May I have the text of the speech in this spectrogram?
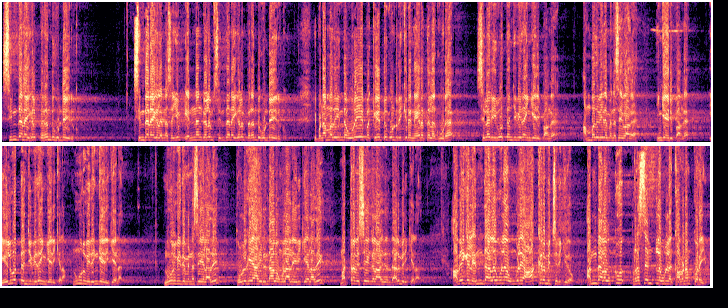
சிந்தனைகள் பிறந்து கொண்டே இருக்கும். சிந்தனைகள் என்ன செய்யும்? எண்ணங்களும் சிந்தனைகளும் பிறந்து கொண்டே இருக்கும். இப்ப நமது இந்த உரையை இப்ப கேட்டுக்கொண்டிருக்கிற நேரத்தில் கூட சிலர் இருபத்தஞ்சு வீதம் இங்கே இருப்பாங்க ஐம்பது வீதம் என்ன செய்வாங்க? இங்கே இருப்பாங்க. எழுபத்தஞ்சு வீதம் இங்கே இருக்கலாம். நூறு வீதம் இங்கே இருக்க இயலாது. நூறு வீதம் என்ன செய்யலாது தொழுகையாக இருந்தாலும் உங்களால் இருக்க இயலாது. மற்ற விஷயங்களாக இருந்தாலும் இருக்க இயலாது. அவைகள் எந்த அளவுல உங்களை ஆக்கிரமிச்சிருக்கிறதோ அந்த அளவுக்கு பிரசன்ட்ல உள்ள கவனம் குறையும்.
